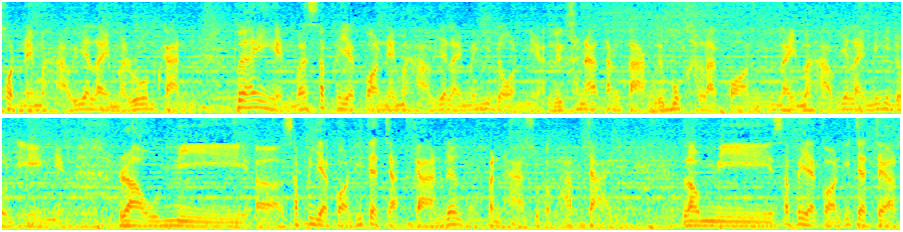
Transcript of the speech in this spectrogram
คนในมหาวิทยาลัยมาร่วมกัน เพื่อให้เห็นว่าทรัพยากรในมหาวิทยาลัยมหิดลเนี่ยหรือคณะต่างๆ หรือบุคลากรในมหาวิทยาลัยมหิดลเองเนี่ยเรามีทรัพยากรที่จะจัดการเรื่องของปัญหาสุขภาพใจเรามีทรัพยากรที่จะจัด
